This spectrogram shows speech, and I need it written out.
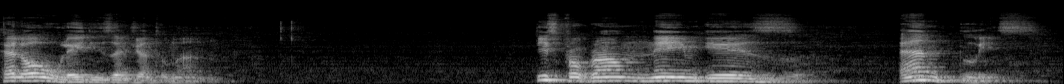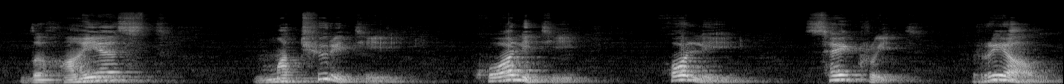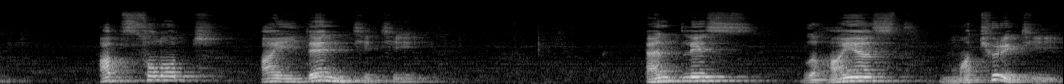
Hello, ladies and gentlemen. This program name is Endless, the highest maturity, quality, holy, sacred, real, absolute identity. Endless, the highest maturity,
